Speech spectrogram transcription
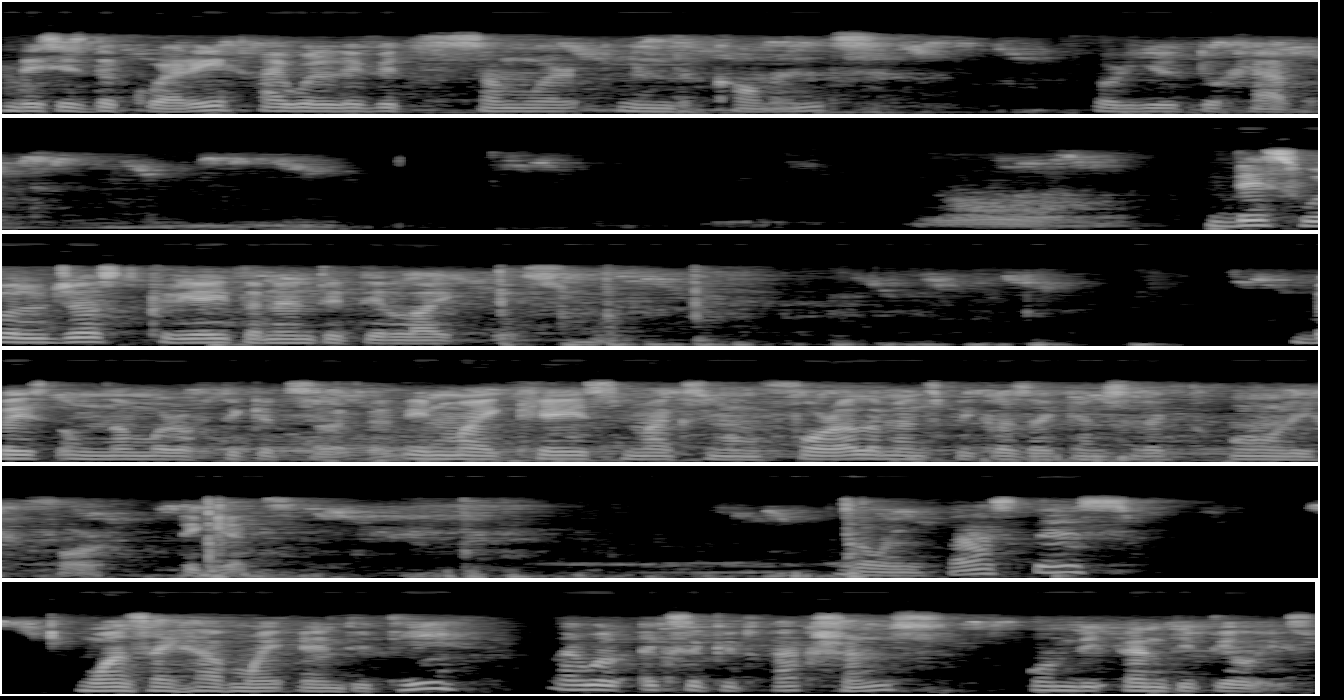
this is the query. I will leave it somewhere in the comments for you to have it. This will just create an entity like this based on number of tickets selected. In my case maximum four elements because I can select only four tickets. Going past this once I have my entity I will execute actions on the entity list.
